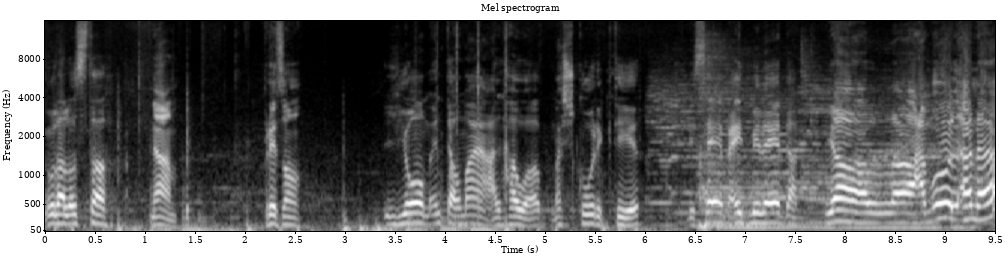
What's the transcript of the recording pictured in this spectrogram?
نقول القصة. نعم. بريزون. اليوم انت ومعي على الهوا مشكور كتير. بسبب عيد ميلادك. يا الله عم قول أنا؟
